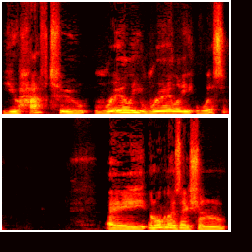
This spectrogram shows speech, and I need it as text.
you have to really, really listen a an organization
